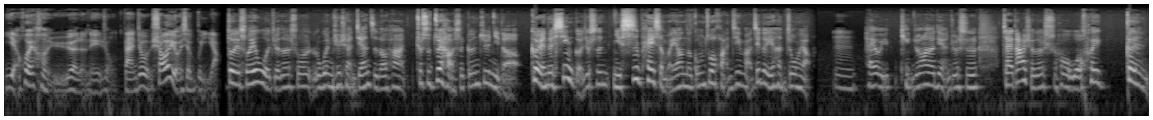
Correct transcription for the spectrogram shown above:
也会很愉悦的那种，反正就稍微有一些不一样。对，所以我觉得说，如果你去选兼职的话，就是最好是根据你的个人的性格，就是你适配什么样的工作环境吧，这个也很重要。嗯，还有一挺重要的点，就是在大学的时候，我会更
